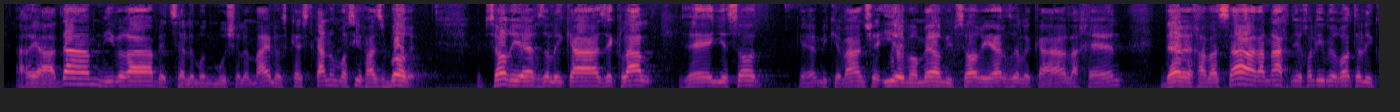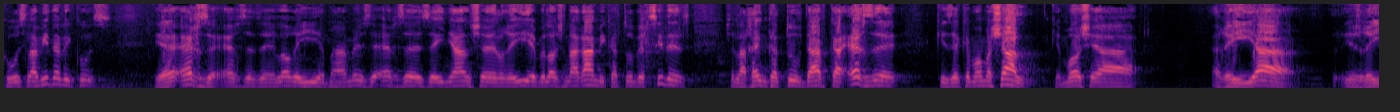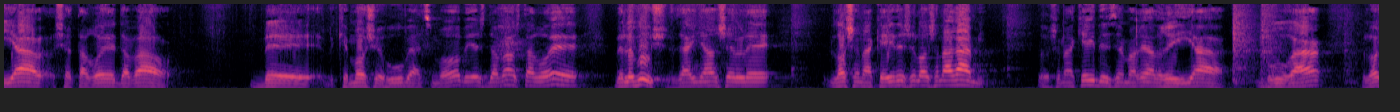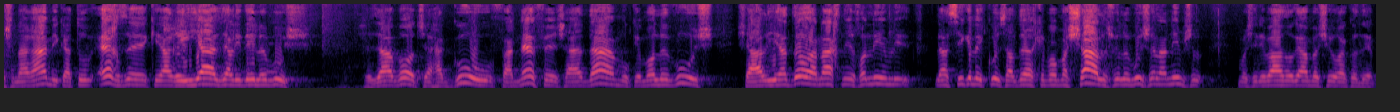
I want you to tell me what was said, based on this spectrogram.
הרי האדם נברא בצלם ודמוס של המיילוס, כאן הוא מוסיף הסבורת. מבשורי זה לקח זה כלל, זה יסוד. כן? מכיוון שאירב אומר מבשורי זה לקח, לכן דרך הבשר אנחנו יכולים לראות הליכוס, להבין הליכוס. איך זה, איך זה, זה לא ראייה ממש, זה איך זה, זה עניין של ראייה בלושן הרמי, כתוב בחסידס, שלכן כתוב דווקא איך זה, כי זה כמו משל, כמו שהראייה, יש ראייה שאתה רואה דבר ב, כמו שהוא בעצמו, ויש דבר שאתה רואה בלבוש, זה העניין של אה, לושן הקדש של לושן הרמי. לושן הקדש זה מראה על ראייה ברורה, ולושן הרמי כתוב איך זה, כי הראייה זה על ידי לבוש. שזה אבות, שהגוף, הנפש, האדם הוא כמו לבוש, שעל ידו אנחנו יכולים להשיג אליקוס על דרך כמו משל שהוא לבוש של הנים של, כמו שדיברנו גם בשיעור הקודם.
